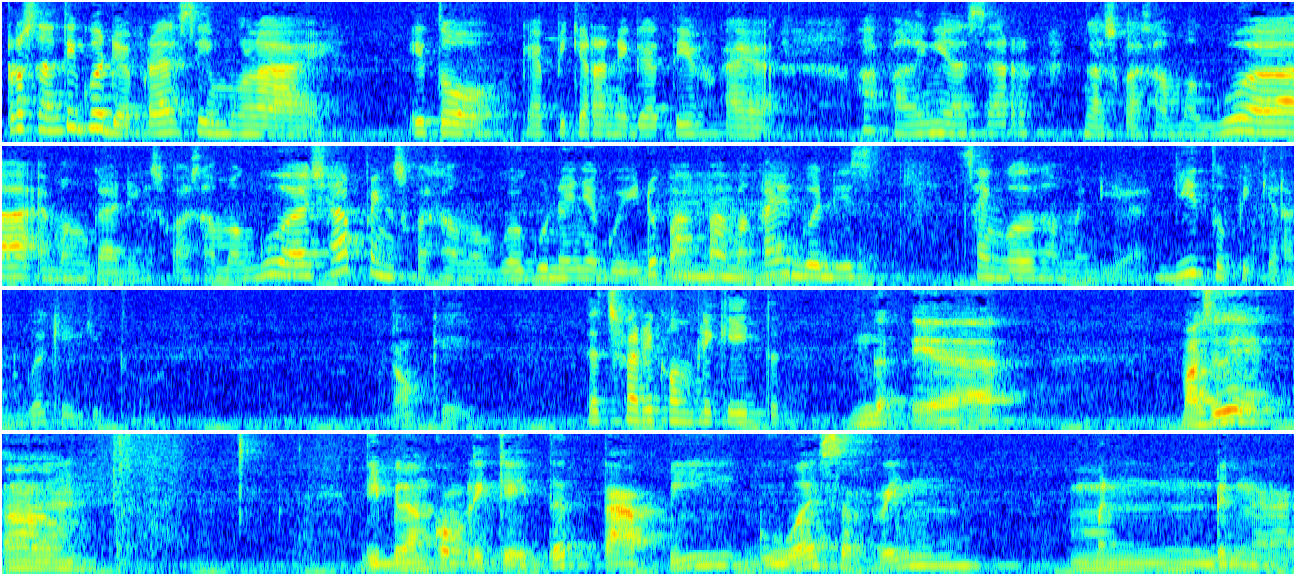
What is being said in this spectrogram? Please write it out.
terus nanti gue depresi mulai. Itu kayak pikiran negatif kayak ah paling ya Ser nggak suka sama gue emang gak ada yang suka sama gue siapa yang suka sama gue gunanya gue hidup apa? Hmm. makanya gue disenggol sama dia. Gitu pikiran gue kayak gitu. Oke. that's very complicated. Enggak ya maksudnya em, dibilang complicated tapi gua sering mendengar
